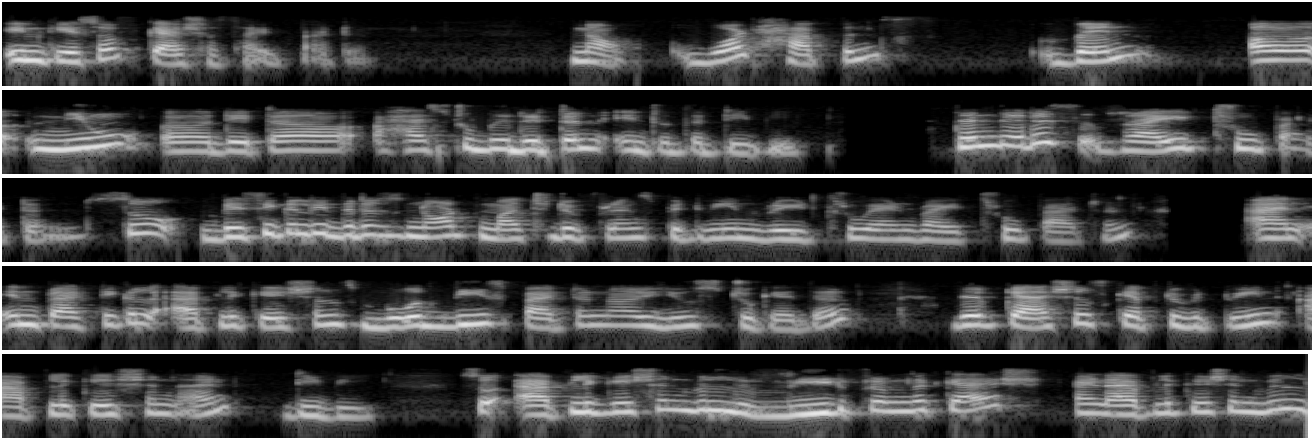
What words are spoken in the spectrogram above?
in case of cache aside pattern. Now, what happens when a new uh, data has to be written into the DB? Then there is write through pattern. So basically, there is not much difference between read through and write through pattern. And in practical applications, both these patterns are used together. Their cache is kept between application and DB. So application will read from the cache and application will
